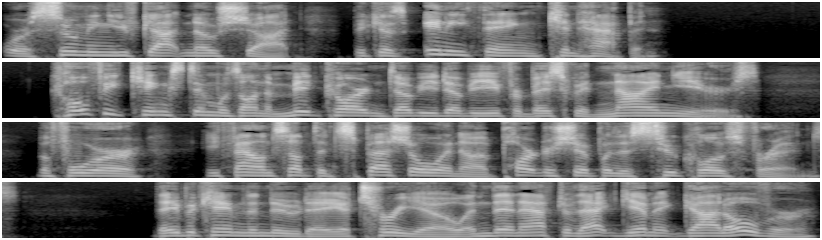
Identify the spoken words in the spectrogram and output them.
or assuming you've got no shot because anything can happen. Kofi Kingston was on the mid card in WWE for basically nine years before he found something special in a partnership with his two close friends. They became the New Day, a trio. And then after that gimmick got over,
